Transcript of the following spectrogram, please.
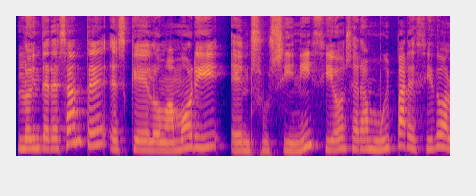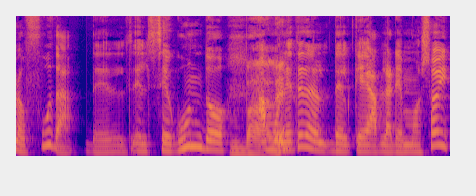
Lo interesante es que el omamori en sus inicios era muy parecido al ofuda, del, del segundo Vale. amuleto del, del que hablaremos hoy,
